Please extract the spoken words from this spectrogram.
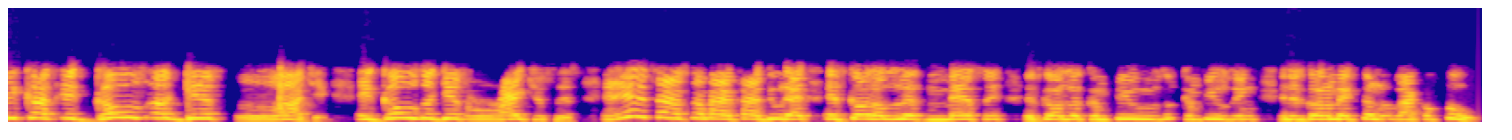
Because it goes against logic. It goes against righteousness. And anytime somebody try to do that, it's going to look messy. It's going to look confused, confusing, and it's going to make them look like a fool.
